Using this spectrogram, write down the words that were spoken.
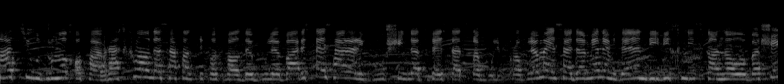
მათი უზრუნველყოფა რა თქმა უნდა სახელმწიფოს ვალდებულება არის და ეს არ არის გუშინ და დღეს დაწყებული პრობლემა ეს ადამიანები ძალიან დიდი ხნის განმავლობაში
